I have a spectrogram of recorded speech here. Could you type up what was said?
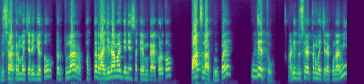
दुसरा कर्मचारी घेतो तर तुला फक्त राजीनामा देण्यासाठी आम्ही काय करतो? पाच लाख रुपये देतो. आणि दुसऱ्या कर्मचाऱ्याकडून आम्ही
